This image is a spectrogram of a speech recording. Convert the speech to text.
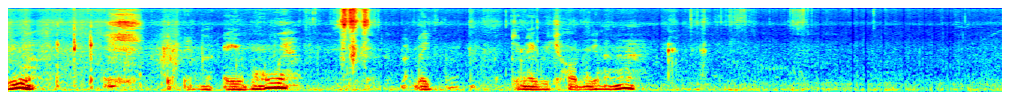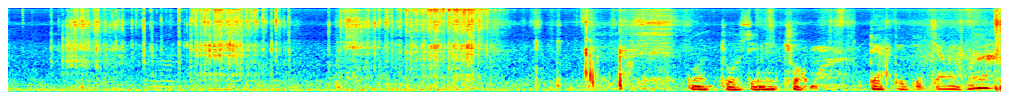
Ui, cái này em máu nha đây trên này bị chọn chọt vậy này. mà chỗ gì nó trộm à. đẹp thì cái trang quá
